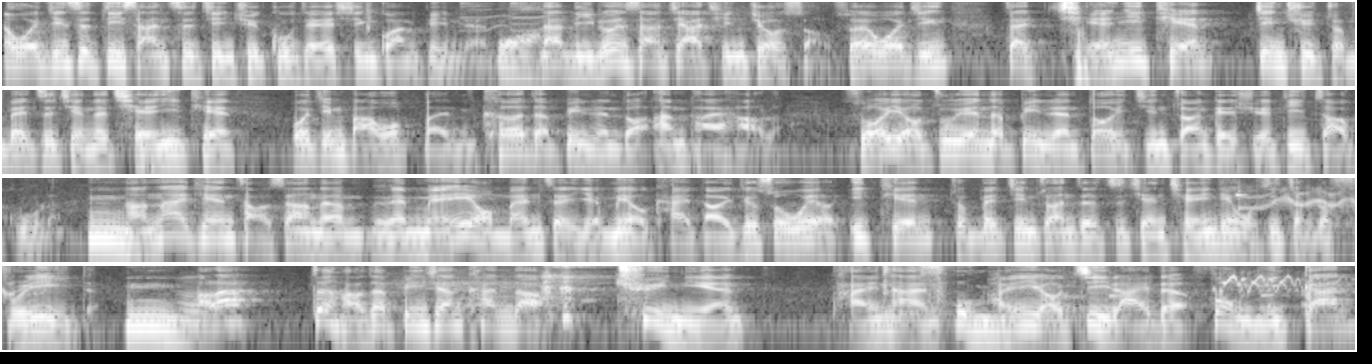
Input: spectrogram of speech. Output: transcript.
那我已经是第三次进去顾这些新冠病人。哇。那理论上驾轻就熟，所以我已经在前一天进去准备之前的前一天，我已经把我本科的病人都安排好了。所有住院的病人都已经转给学弟照顾了。嗯，然后那一天早上呢，没没有门诊，也没有开刀，也就是说，我有一天准备进专责之前，前一天我是整个 free 的。嗯，好了，正好在冰箱看到去年台南朋友寄来的凤梨干，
